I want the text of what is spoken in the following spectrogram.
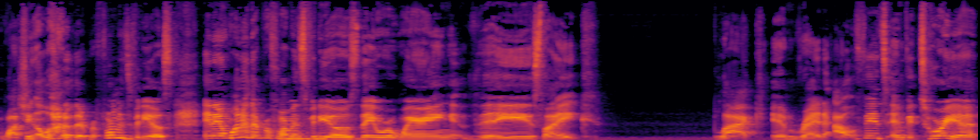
watching a lot of their performance videos. And in one of their performance videos, they were wearing these like black and red outfits. And Victoria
